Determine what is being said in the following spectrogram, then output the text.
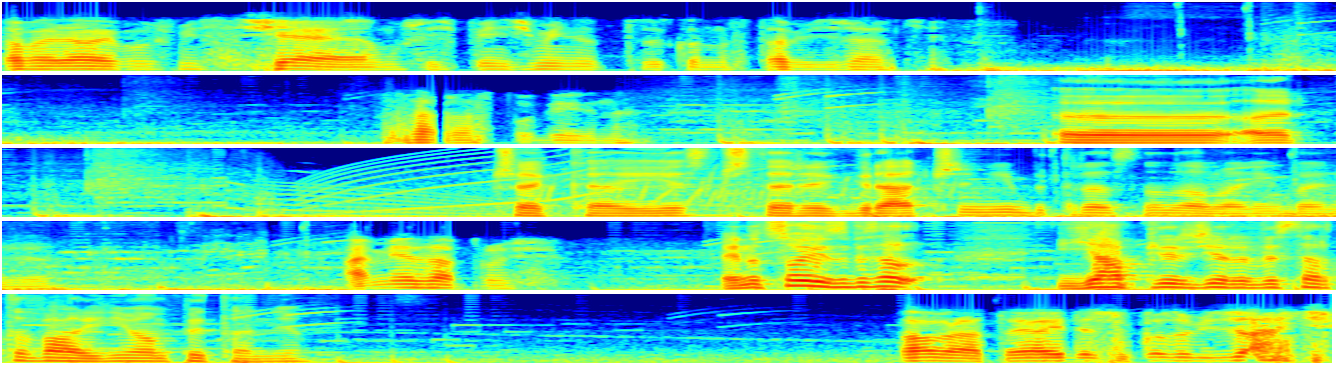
Dawaj, dawaj, bo już mi się, muszę iść 5 minut tylko nastawić żarcie. Zaraz pobiegnę. Yy, ale... Czekaj, jest 4 graczy niby teraz, no dobra, niech będzie. A mnie zaproś. Ej, no co jest wystar... Ja pierdzielę, wystartowali, nie mam pytań, nie? Dobra, to ja idę szybko zrobić żarcie.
